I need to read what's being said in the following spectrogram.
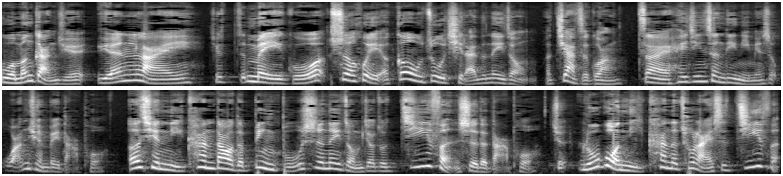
我们感觉原来就美国社会构筑起来的那种价值观，在黑金圣地里面是完全被打破，而且你看到的并不是那种叫做激粉式的打破。就如果你看得出来是激粉，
